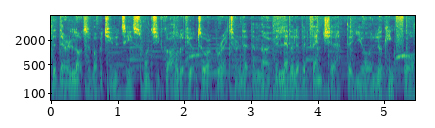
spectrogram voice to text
that there are lots of opportunities once you've got hold of your tour operator and let them know the level of adventure that you're looking for.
